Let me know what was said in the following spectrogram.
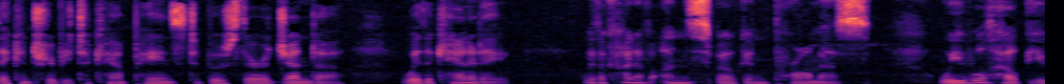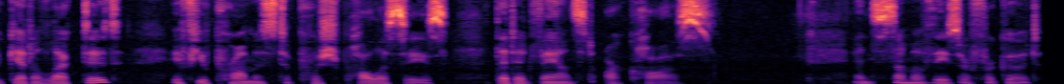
They contribute to campaigns to boost their agenda with a candidate with a kind of unspoken promise. We will help you get elected if you promise to push policies that advanced our cause. And some of these are for good,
